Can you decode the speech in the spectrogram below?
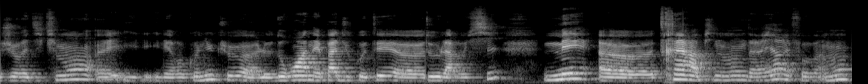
juridiquement, il, il, est reconnu que le droit n'est pas du côté de la Russie, mais très rapidement derrière, il faut vraiment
